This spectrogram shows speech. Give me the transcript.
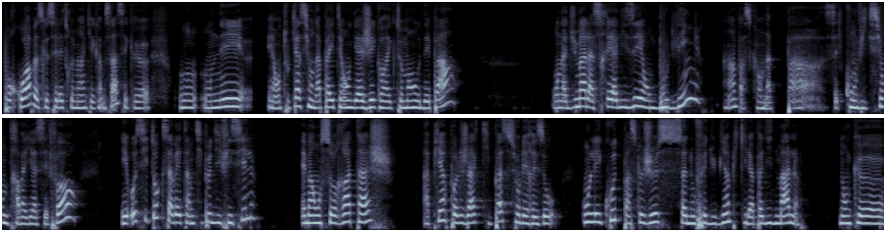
Pourquoi? Parce que c'est l'être humain qui est comme ça. C'est que on, on est, et en tout cas, si on n'a pas été engagé correctement au départ, on a du mal à se réaliser en bout de ligne, hein, parce qu'on n'a pas cette conviction de travailler assez fort. Et aussitôt que ça va être un petit peu difficile, eh ben on se rattache à Pierre-Paul Jacques qui passe sur les réseaux. On l'écoute parce que juste ça nous fait du bien puis qu'il a pas dit de mal. Donc euh,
